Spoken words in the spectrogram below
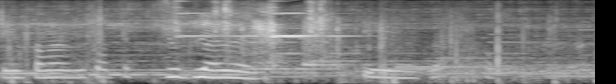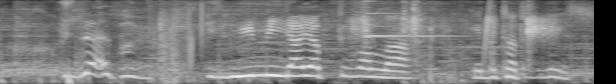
Şey kamerayı sattık. Çok güzel böyle. İyi. Biz 1 milyar yaptık valla. Gibi tatabiliriz.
